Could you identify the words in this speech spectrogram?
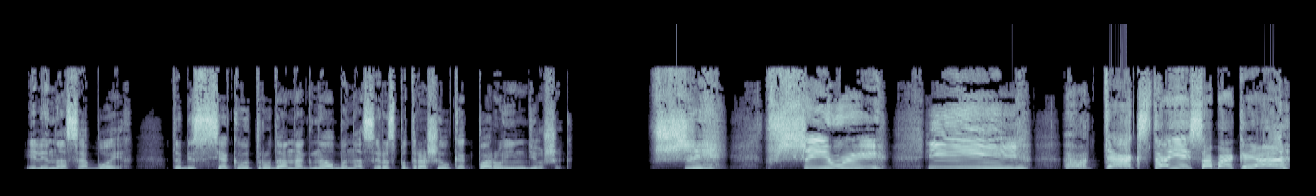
или нас обоих, то без всякого труда нагнал бы нас и распотрошил, как пару индюшек. «Вши! Вши вы! и А вот так с твоей собакой, а?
